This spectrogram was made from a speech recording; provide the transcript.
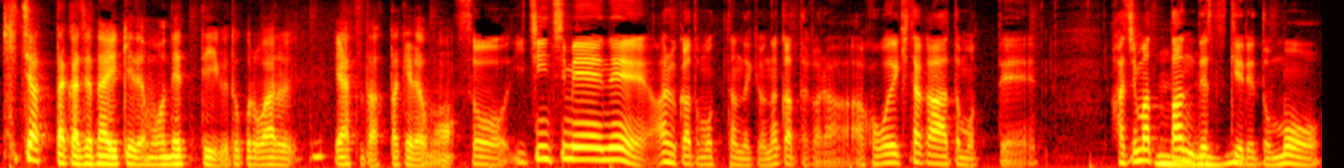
来ちゃったかじゃないけどもねっていうところはあるやつだったけども。そう。1日目ねあるかと思ってたんだけどなかったからあここで来たかと思って始まったんですけれども、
